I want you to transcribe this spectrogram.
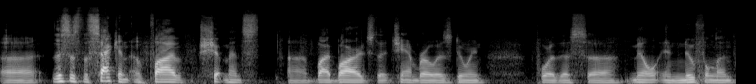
Uh, this is the second of five shipments uh, by barge that Cianbro is doing for this uh, mill in Newfoundland.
